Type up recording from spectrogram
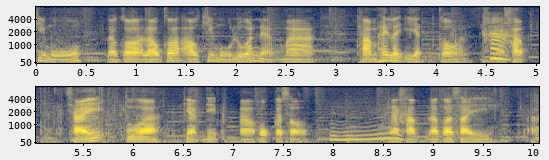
ขี้หมูแล้วก็เราก็เอาขี้หมูล้วนเนี่ยมาทำให้ละเอียดก่อนค่ะ นะครับ ใช้ตัวแกบดิบอ่าหกกระสอบอืม นะครับ แล้วก็ใส่ อ่า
